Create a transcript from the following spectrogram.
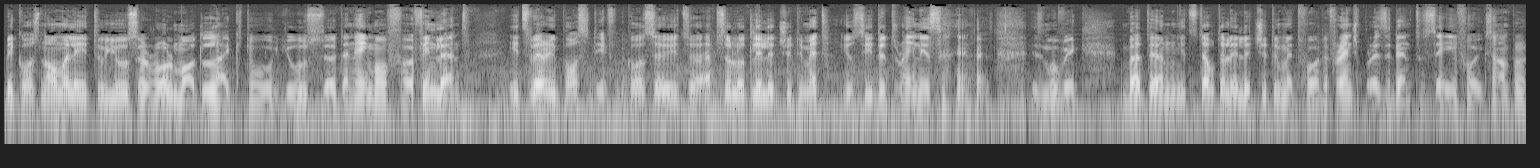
because normally to use a role model like to use uh, the name of uh, Finland it's very positive because uh, it's uh, absolutely legitimate. You see, the train is is moving, but um, it's totally legitimate for the French president to say, for example,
